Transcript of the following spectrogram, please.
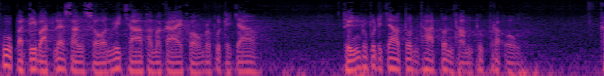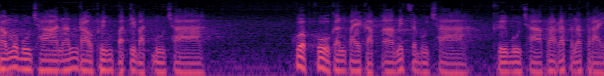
ผู้ปฏิบัติและสั่งสอนวิชาธรรมกายของพระพุทธเจ้า ถึงพระพุทธเจ้าต้นธาตุต้นธรรมทุกพระองค์คำว่าบูชานั้นเราพึงปฏิบัติบูชา ควบคู่กันไปกับอามิสบูชา คือบูชาพระรัตนตรัย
